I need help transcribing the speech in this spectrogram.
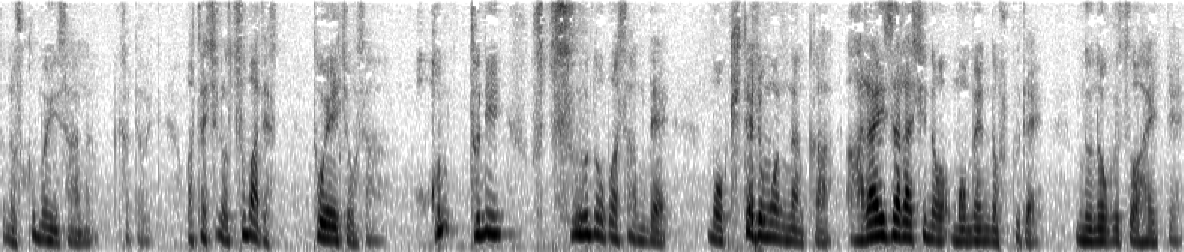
その福務員さんの方を私の妻です。東栄町さん。本当に普通のおばさんでもう着てるもんなんか洗いざらしの木綿の服で布靴を履いて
